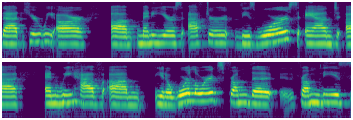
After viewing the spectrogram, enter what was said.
that here we are um, many years after these wars and uh, and we have um, you know warlords from the from these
